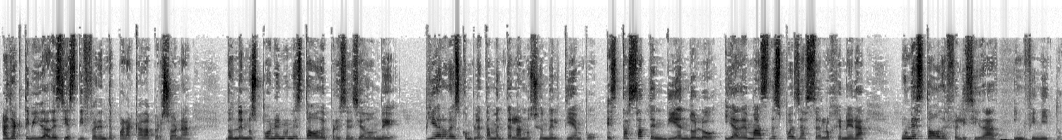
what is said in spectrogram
hay actividades y es diferente para cada persona, donde nos pone en un estado de presencia donde pierdes completamente la noción del tiempo, estás atendiéndolo y además después de hacerlo genera un estado de felicidad infinito.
